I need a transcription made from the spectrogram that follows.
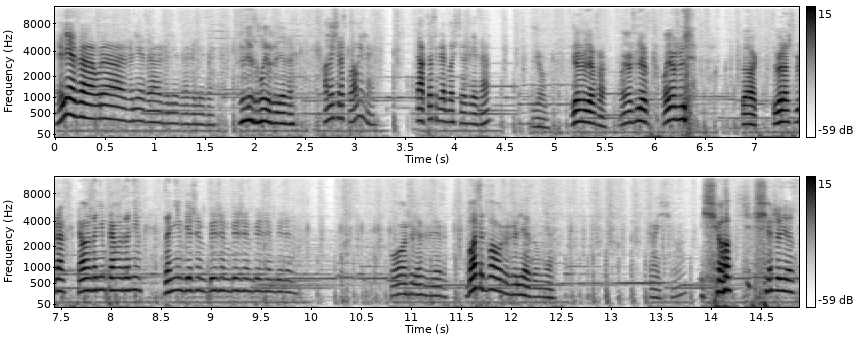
Железо, ура, железо, железо, железо. Оно сейчас спавнено? Так, кто тебе больше железа? Идем. Железо? Мое железо, мое железо. Так, собирай, собирай. Прямо за ним, прямо за ним. За ним бежим, бежим, бежим, бежим. О, железо, железо. 22 уже железа у меня. А еще? Еще? Железо.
